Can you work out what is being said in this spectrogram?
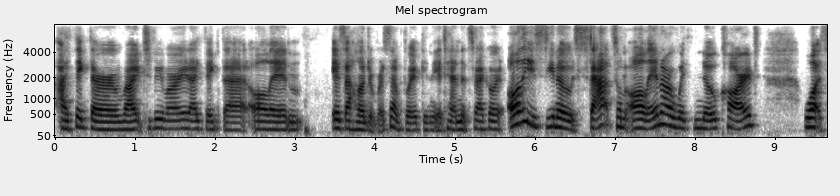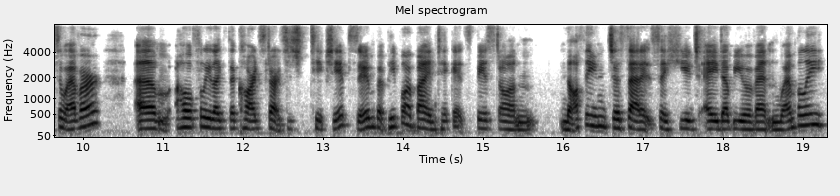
I think they're right to be worried. I think that All In is 100% breaking the attendance record. All these, you know, stats on All In are with no card whatsoever. Um, hopefully, like the card starts to take shape soon, but people are buying tickets based on nothing, just that it's a huge AW event in Wembley.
